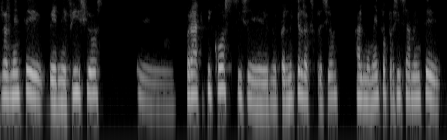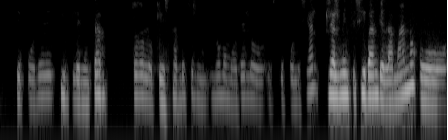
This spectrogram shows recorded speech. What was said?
realmente beneficios prácticos, si se me permite la expresión, al momento precisamente de poder implementar todo lo que establece el nuevo modelo este, policial, realmente sí van de la mano o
